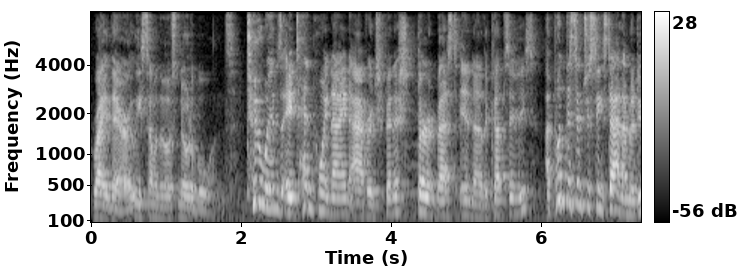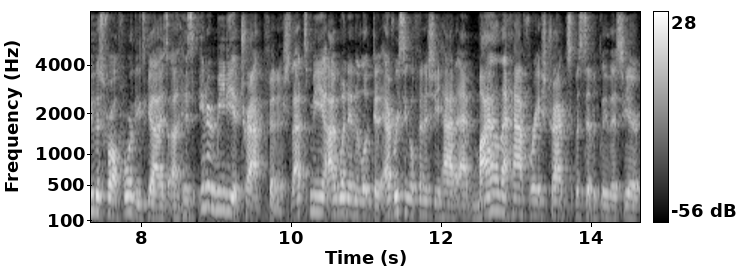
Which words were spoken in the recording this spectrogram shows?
right there, at least some of the most notable ones. Two wins, a 10.9 average finish, third best in uh, the Cup Series. I put this interesting stat, and I'm going to do this for all four of these guys, uh, his intermediate track finish. That's me. I went in and looked at every single finish he had at mile and a half racetrack specifically this year,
